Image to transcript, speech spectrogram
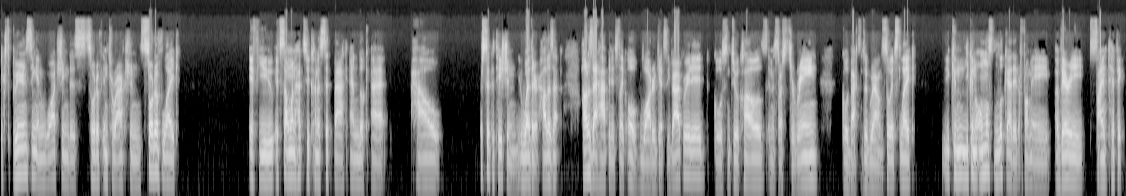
experiencing and watching this sort of interaction, sort of like if you if someone had to kind of sit back and look at how precipitation, weather, how does that how does that happen? It's like, oh, water gets evaporated, goes into the clouds, and it starts to rain, goes back to the ground. So it's like you can you can almost look at it from a, a very scientific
